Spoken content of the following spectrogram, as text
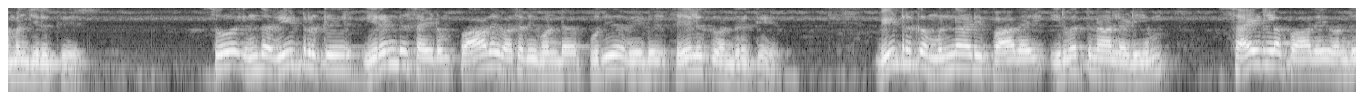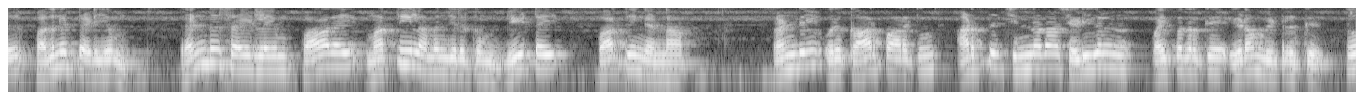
அமைஞ்சிருக்கு. ஸோ இந்த வீட்டிற்கு இரண்டு சைடும் பாதை வசதி கொண்ட புதிய வீடு செயலுக்கு வந்திருக்கு. வீட்டிற்கு முன்னாடி பாதை இருபத்தி நாலு அடியும் சைடில் பாதை வந்து பதினெட்டு அடியும். ரெண்டு சைட்லேயும் பாதை மத்தியில் அமைஞ்சிருக்கும் வீட்டை பார்த்தீங்கன்னா ஃப்ரண்டில் ஒரு கார் பார்க்கிங் அடுத்து சின்னதாக செடிகள் வைப்பதற்கு இடம் விட்டிருக்கு ஸோ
